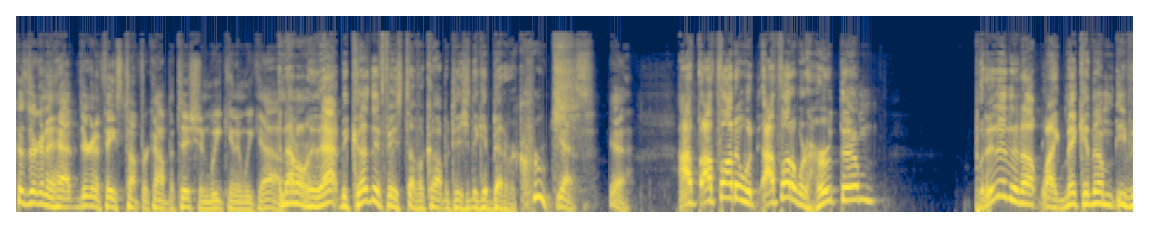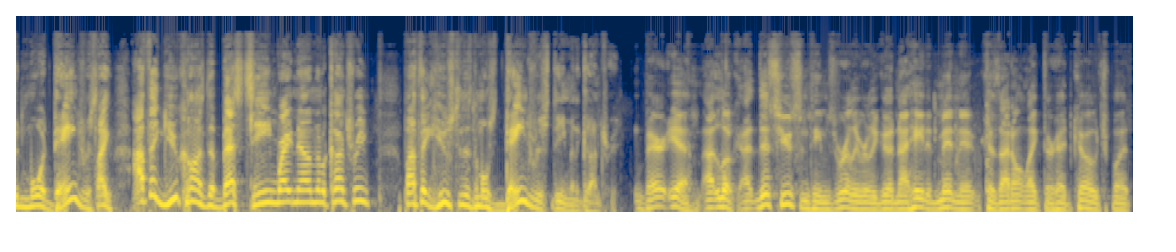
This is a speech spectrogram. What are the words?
Because they're gonna have they're gonna face tougher competition week in and week out. And not only that, because they face tougher competition, they get better recruits. yes, yeah. I, I thought it would. I thought it would hurt them, but it ended up like making them even more dangerous. Like I think UConn's the best team right now in the country, but I think Houston is the most dangerous team in the country. Very, yeah. Uh, look, uh, this Houston team's really, really good, and I hate admitting it because I don't like their head coach, but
